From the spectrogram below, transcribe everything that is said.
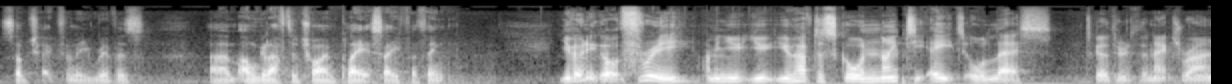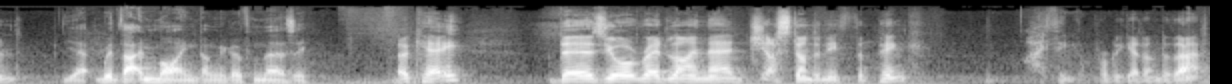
subject for me, rivers. Um, I'm going to have to try and play it safe, I think. You've only got three. I mean, you, you, you have to score 98 or less to go through to the next round. Yeah, with that in mind, I'm going to go for Mersey. Okay. There's your red line there, just underneath the pink. I think you'll probably get under that.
